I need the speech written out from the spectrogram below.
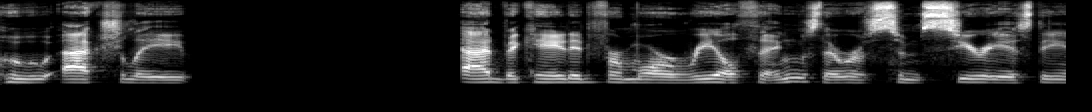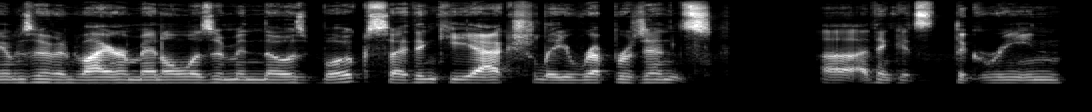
who actually advocated for more real things. There were some serious themes of environmentalism in those books. I think he actually represents uh, I think it's the green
